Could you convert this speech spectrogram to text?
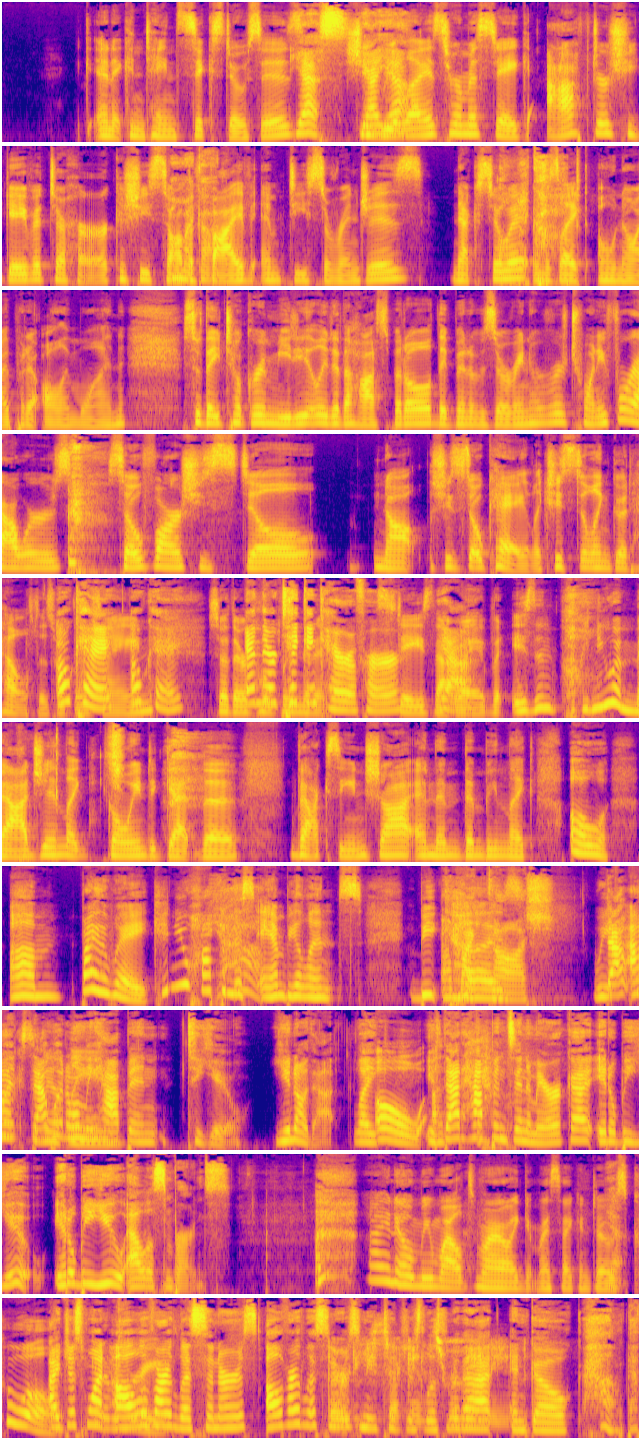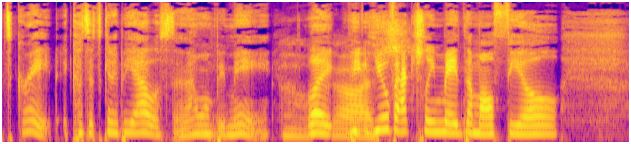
and it contained six doses. Yes. She yeah, yeah. realized her mistake after she gave it to her because she saw Oh the God. five empty syringes next to Oh it and was like, oh no, I put it all in one. So they took her immediately to the hospital. They've been observing her for 24 hours. so far, she's still not, she's okay. Like she's still in good health, is what they're Okay. saying. Okay. So they're And they're taking care of her. Stays that Yeah. way, but isn't? Can you imagine like going to get the vaccine shot and then them being like, "Oh, um, by the way, can you hop in this ambulance because Oh my gosh. we that would that would only happen to you. You know that. Like Oh, if uh, that happens in America, it'll be you. It'll be you, Allison Burns. I know. Meanwhile, tomorrow I get my second dose. Yeah. Cool. I just want Gonna be all of our listeners, all of our listeners need to just seconds listen to that and go, "Oh, that's great," because it's going to be Allison. That won't be me. Oh, like gosh. you've actually made them all feel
